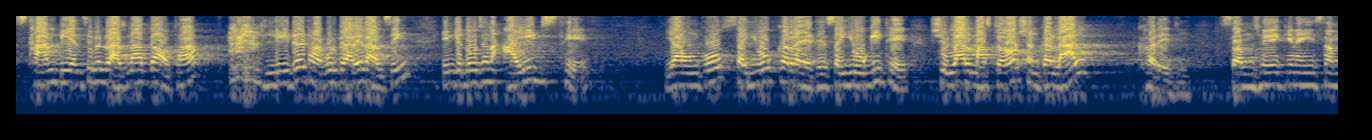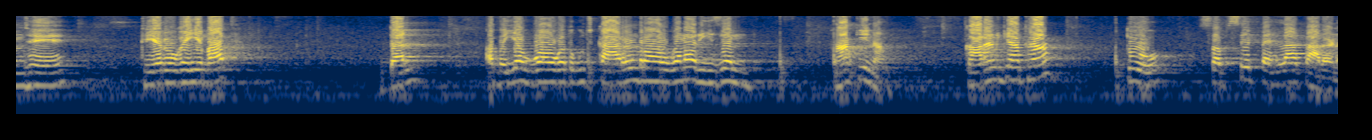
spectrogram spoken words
स्थान बीएनसी मिल राजनाथ गाँव था। लीडर ठाकुर प्यारे लाल सिंह, इनके दो जन आइड्स थे, या उनको सहयोग कर रहे थे, सहयोगी थे, शिवलाल मास्टर और शंकरलाल खरे जी। समझे कि नहीं समझे? क्लियर हो गई ये बात? डन अब भैया हुआ होगा तो कुछ कारण रहा होगा ना रीजन हाँ कि ना? कारण क्या था? तो सबसे पहला कारण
